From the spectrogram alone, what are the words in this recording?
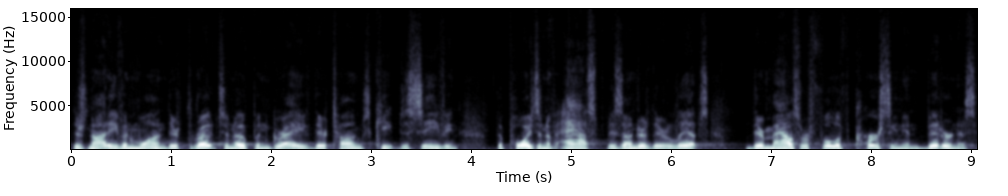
There's not even one. Their throat's an open grave. Their tongues keep deceiving. The poison of asp is under their lips. Their mouths are full of cursing and bitterness.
